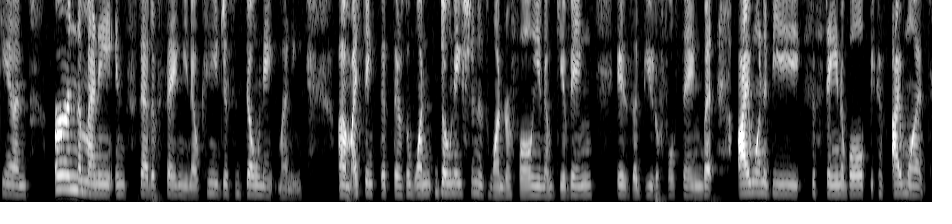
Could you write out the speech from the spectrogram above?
can earn the money instead of saying, you know, can you just donate money? Um, I think that there's a one donation is wonderful. You know, giving is a beautiful thing, but I want to be sustainable because I want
